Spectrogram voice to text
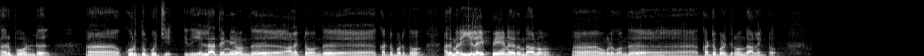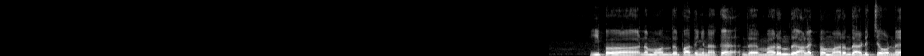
கருப்பு வண்டு குருத்துப்பூச்சி. குருத்து பூச்சி இது எல்லாத்தையுமே வந்து அலெக்டோ வந்து கட்டுப்படுத்தும். அதே மாதிரி இலை பேன் இருந்தாலும் உங்களுக்கு வந்து கட்டுப்படுத்திடும் இந்த அலெக்டோ. இப்போ நம்ம வந்து பார்த்தீங்கன்னாக்கா இந்த மருந்து அலெக்டோ மருந்து அடித்த உடனே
